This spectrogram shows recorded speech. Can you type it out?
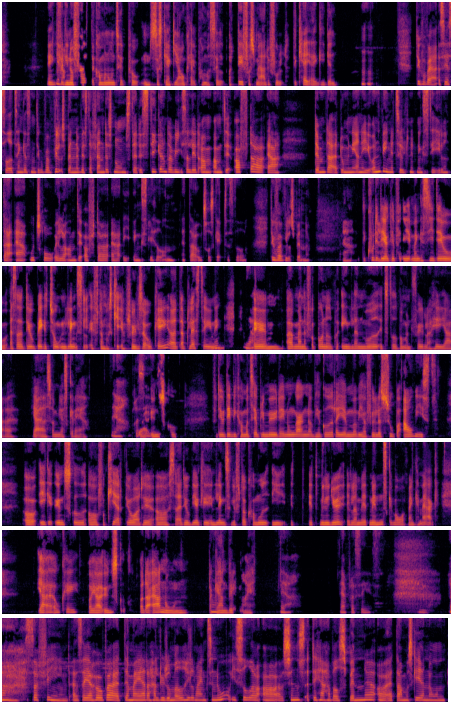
Ikke? Ja. Fordi når først der kommer nogen tæt på, mm, så skal jeg give afkald på mig selv, og det er for smertefuldt. Det kan jeg ikke igen. Mm-mm. Det kunne være, altså jeg sidder og tænker sådan, det kunne være vildt spændende, hvis der fandtes nogle statistikker, der viser lidt om, om det oftere er dem, der er dominerende i undvigende tilknytningsstil, der er utro, eller om det oftere er i ængsteligheden, at der er utroskab til stede. Det kunne være vildt spændende. Ja, det kunne det virkelig, fordi man kan sige, det er jo, altså, det er jo begge to en længsel efter måske at føle sig okay, og at der er plads til en, ikke? Ja. Øhm, og man er forbundet på en eller anden måde et sted, hvor man føler, hey, jeg jeg er som jeg skal være. Ja, Jeg præcis. ønsket. For det er jo det, vi kommer til at blive mødt af nogle gange, når vi har gået derhjemme, og vi har følt os super afvist, og ikke ønsket og forkert gjort det, og så er det jo virkelig en længsel efter at komme ud i et, et miljø, eller med et menneske, hvor man kan mærke, jeg er okay, og jeg er ønsket, og der er nogen, der mm. gerne vil mig. Ja, ja præcis. Mm. Oh, så fint. Altså jeg håber, at dem af jer, der har lyttet med hele vejen til nu, I sidder og synes, at det her har været spændende, og at der måske er nogle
